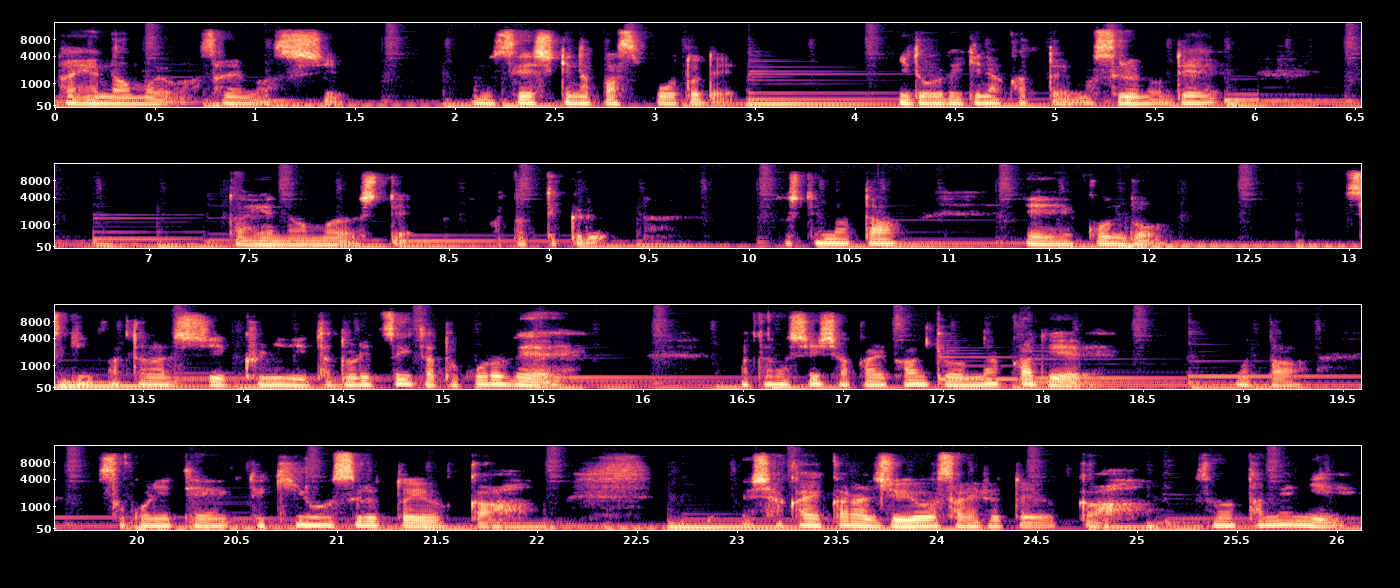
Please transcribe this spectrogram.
大変な思いをされますし、正式なパスポートで移動できなかったりもするので、大変な思いをして渡ってくる。そしてまた、えー、今度、次、新しい国にたどり着いたところで、新しい社会環境の中で、またそこに適応するというか、社会から受容されるというか、そのために、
